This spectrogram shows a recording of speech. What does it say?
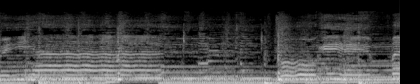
위한 복음의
